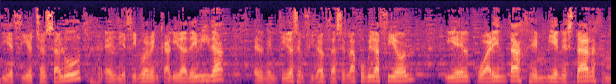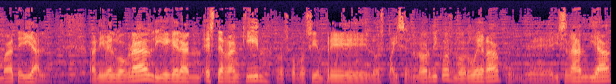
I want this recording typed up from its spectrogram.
18 en salud, el 19 en calidad de vida, el 22 en finanzas en la jubilación y el 40 en bienestar material. A nivel global lideran este ranking, pues como siempre los países nórdicos, Noruega, eh, Islandia,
